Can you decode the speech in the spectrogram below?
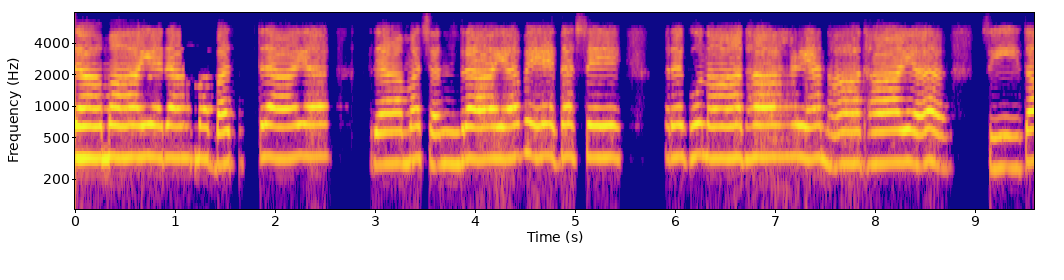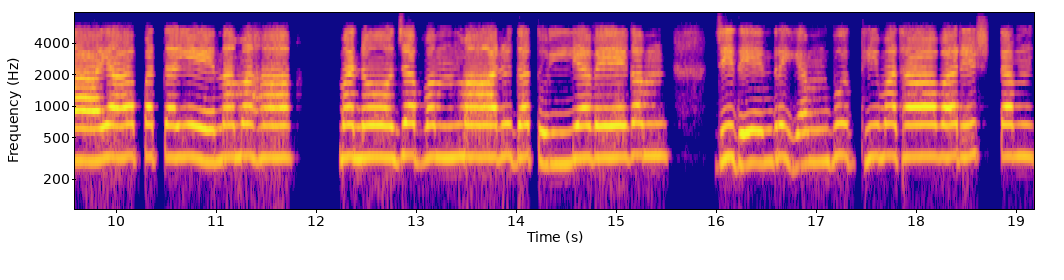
रामाय, रामभद्राय रामचन्द्राय वेदसे, रघुनाथाय, नाथाय, सीताय पतये नमः। मनोजपं मारुदतुल्यवेगं जितेन्द्रियं बुद्धिमथा वरिष्ठं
